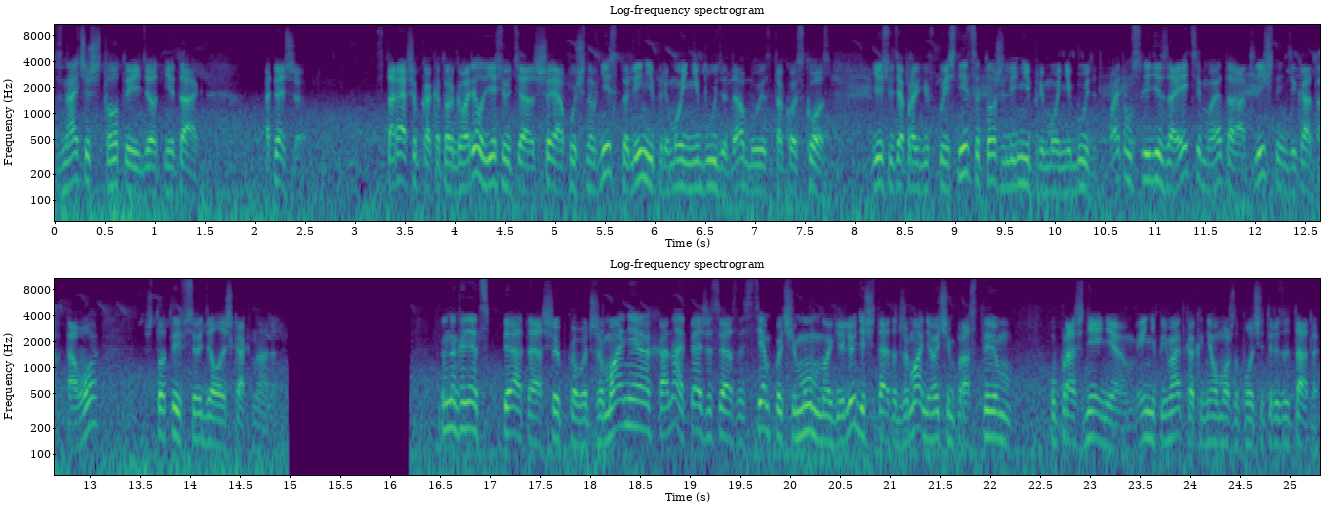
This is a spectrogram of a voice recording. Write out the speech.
значит что-то идет не так. Опять же, Вторая ошибка, о которой говорил, если у тебя шея опущена вниз, то линии прямой не будет, да, будет такой скос. Если у тебя прогиб в пояснице, тоже линии прямой не будет. Поэтому следи за этим, это отличный индикатор того, что ты все делаешь как надо. Ну и, наконец, пятая ошибка в отжиманиях. Она, опять же, связана с тем, почему многие люди считают отжимания очень простым упражнением и не понимают, как от него можно получить результаты.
